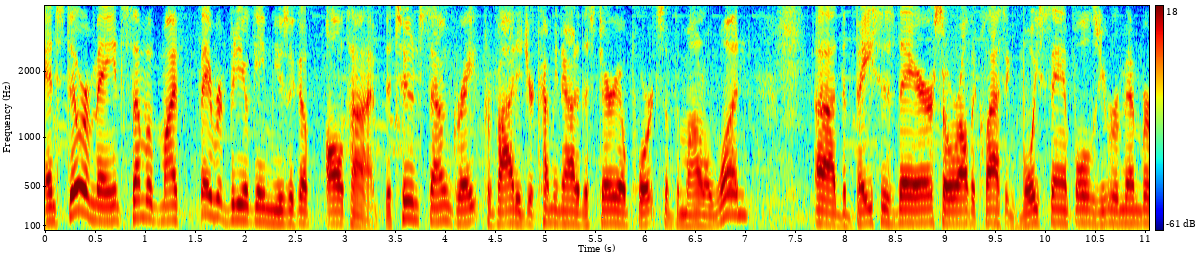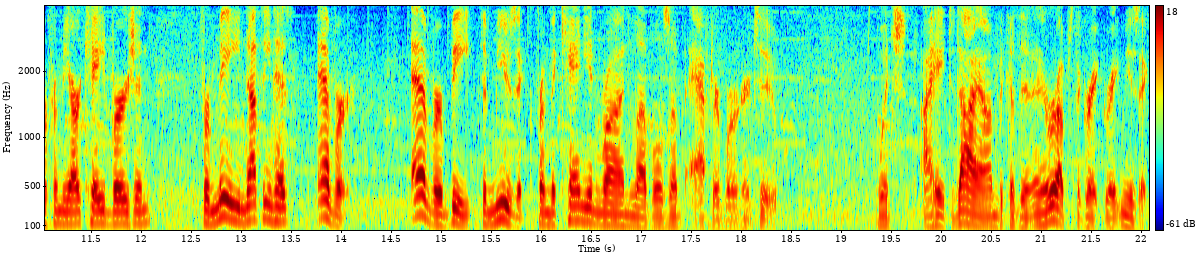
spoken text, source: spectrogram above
and still remains some of my favorite video game music of all time. The tunes sound great, provided you're coming out of the stereo ports of the Model 1. Uh, the bass is there, so are all the classic voice samples you remember from the arcade version. For me, nothing has ever, ever beat the music from the Canyon Run levels of Afterburner 2, which I hate to die on because it interrupts the great, great music.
